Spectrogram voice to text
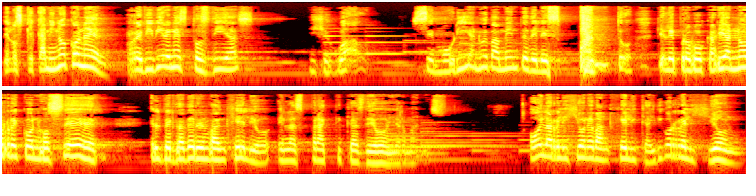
de los que caminó con él, reviviera en estos días, dije, wow, se moría nuevamente del que le provocaría no reconocer el verdadero evangelio en las prácticas de hoy, hermanos. Hoy la religión evangélica, y digo religión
